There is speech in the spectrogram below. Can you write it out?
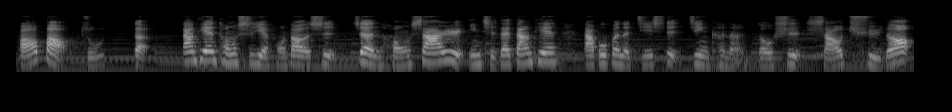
饱饱足。当天同时也逢到的是正红杀日，因此在当天大部分的集市尽可能都是少取的哦。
